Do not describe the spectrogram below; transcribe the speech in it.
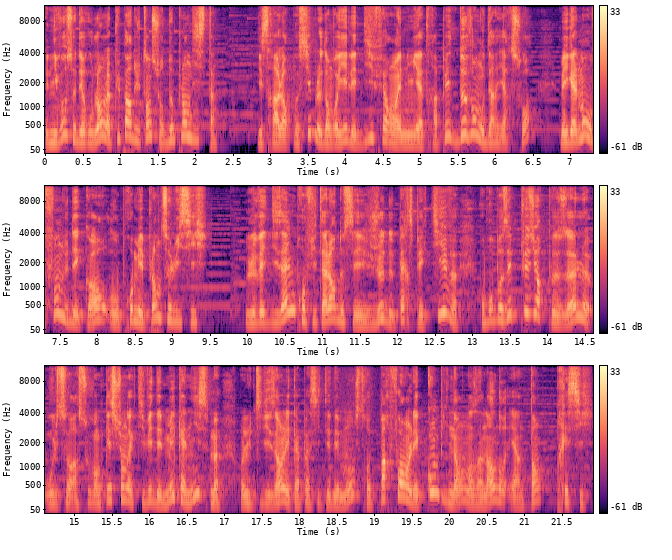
les niveaux se déroulant la plupart du temps sur deux plans distincts. Il sera alors possible d'envoyer les différents ennemis attrapés devant ou derrière soi, mais également au fond du décor ou au premier plan de celui-ci. Le design profite alors de ces jeux de perspective pour proposer plusieurs puzzles où il sera souvent question d'activer des mécanismes en utilisant les capacités des monstres, parfois en les combinant dans un ordre et un temps précis.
